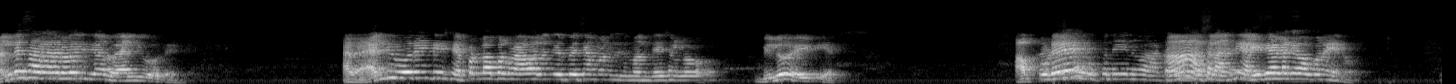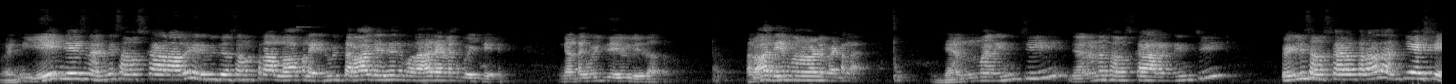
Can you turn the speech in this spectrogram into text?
unless or otherwise you're value oriented ఆ వాల్యూ ఓరియంటేషన్ ఎప్పటి లోపల రావాలని చెప్పేసి మన మన దేశంలో బిలో ఎయిట్ ఇయర్స్ అప్పుడే అసలు అన్ని ఐదేళ్ళకే ఉపనయనం. ఇవన్నీ ఏం చేసిన అన్ని సంస్కారాలు ఎనిమిది సంవత్సరాల లోపల ఎనిమిది తర్వాత చేసేది పదహారేళ్ళకు పెళ్ళి ఇంకా అంతకు మించి ఏమీ లేదు అసలు. తర్వాత ఏం మన వాళ్ళు పెట్టాల? జన్మ నుంచి జనన సంస్కారం నుంచి పెళ్ళి సంస్కారం తర్వాత అంత్యేష్టి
